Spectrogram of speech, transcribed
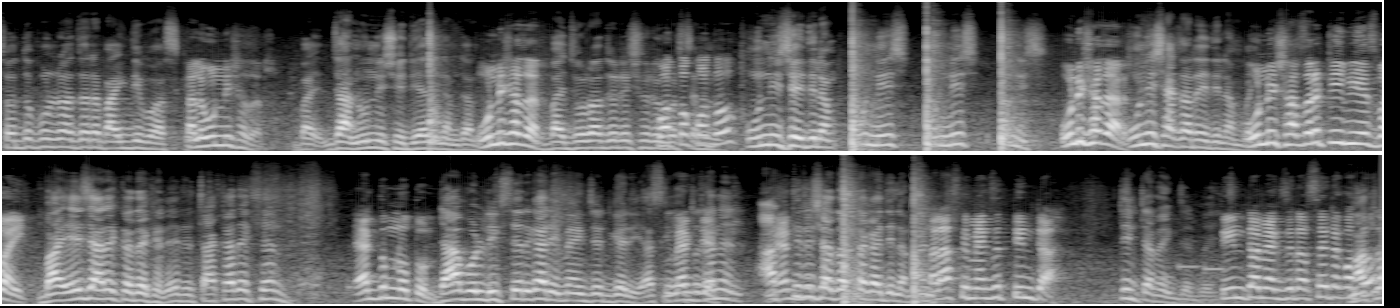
চোদ্দ পনেরো হাজারে বাইক দিব আজকে। তাহলে উনিশ হাজার। ভাই যান উনিশে দিয়ে দিলাম যান উনিশ হাজার? ভাই জোরাজোরি শুরু কত, কত? উনিশে দিলাম। উনিশ উনিশ উনিশ। উনিশ হাজার? উনিশ হাজারে দিলাম ভাই। উনিশ হাজারে টিভিএস বাইক ভাই এই যে আরেকটা দেখেন এই যে চাকা দেখছেন? একদম নতুন। ডাবল ডিক্সের গাড়ি ম্যাগজেট গাড়ি। আজকে কত জানেন? আটত্রিশ হাজার টাকায় দিলাম হ্যাঁ, তাহলে আজকে ম্যাগজেট তিনটা। তিনটা ম্যাগজেট ভাই। তিনটা ম্যাগজেট আছে এটা কত? মাত্র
